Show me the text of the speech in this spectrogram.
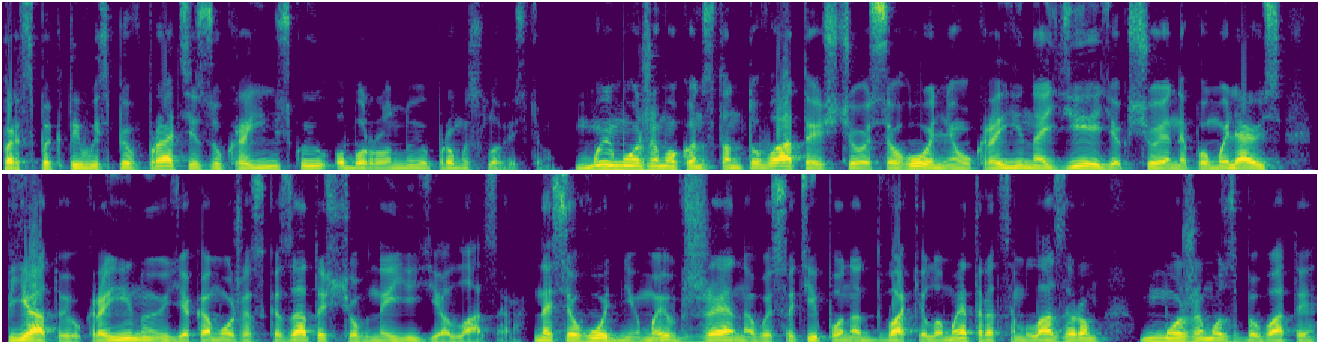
перспективи співпраці з українською оборонною промисловістю. Ми можемо констатувати, що сьогодні Україна є, якщо я не помиляюсь, п'ятою країною, яка може сказати, що в неї є лазер. На сьогодні ми вже на висоті понад 2 кілометри цим лазером можемо збивати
